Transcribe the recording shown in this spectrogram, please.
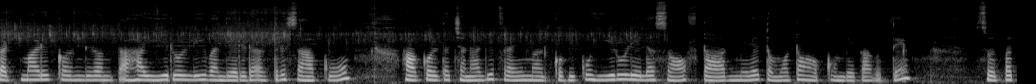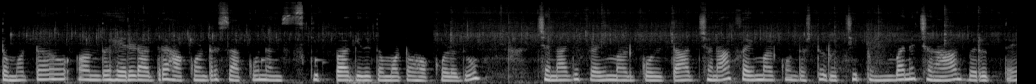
ಕಟ್ ಮಾಡಿಕೊಂಡಿರೋಂತಹ ಈರುಳ್ಳಿ ಒಂದೆರಡು ಆದರೆ ಸಾಕು. ಹಾಕ್ಕೊಳ್ತಾ ಚೆನ್ನಾಗಿ ಫ್ರೈ ಮಾಡ್ಕೋಬೇಕು. ಈರುಳ್ಳಿ ಎಲ್ಲ ಸಾಫ್ಟ್ ಆದಮೇಲೆ ಟೊಮೊಟೊ ಹಾಕ್ಕೊಬೇಕಾಗುತ್ತೆ. ಸ್ವಲ್ಪ ಟೊಮೊಟೊ ಒಂದು ಎರಡಾದರೆ ಹಾಕ್ಕೊಂಡ್ರೆ ಸಾಕು. ನಾನು ಸ್ಕಿಪ್ ಆಗಿದೆ ಟೊಮೊಟೊ ಹಾಕ್ಕೊಳ್ಳೋದು ಚೆನ್ನಾಗಿ ಫ್ರೈ ಮಾಡ್ಕೊಳ್ತಾ, ಚೆನ್ನಾಗಿ ಫ್ರೈ ಮಾಡ್ಕೊಂಡಷ್ಟು ರುಚಿ ತುಂಬಾ ಚೆನ್ನಾಗಿ ಬರುತ್ತೆ.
